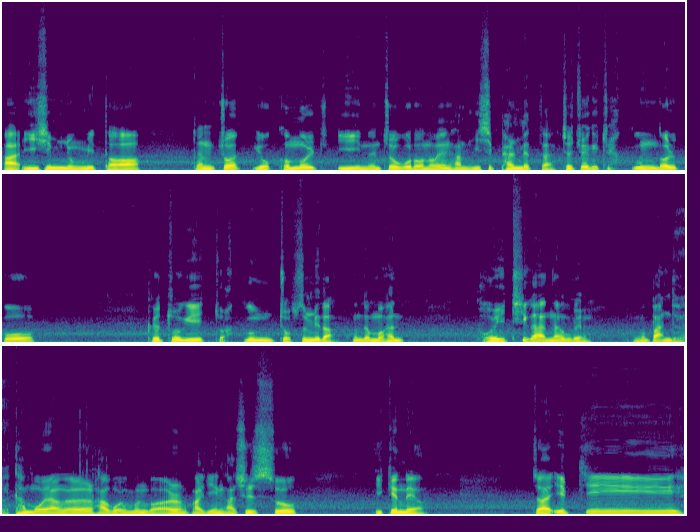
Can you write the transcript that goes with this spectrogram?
아 26m, 동쪽 요 건물이 있는 쪽으로는 한 28m. 저쪽이 조금 넓고 그쪽이 조금 좁습니다. 근데 뭐 한 거의 티가 안 나고요. 뭐 반듯한 모양을 하고 있는 걸 확인하실 수 있겠네요. 자, 입지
